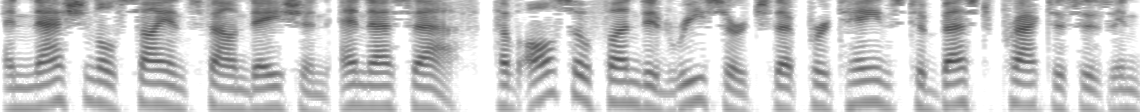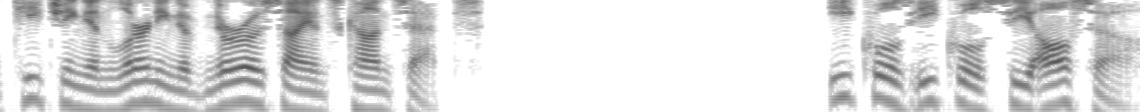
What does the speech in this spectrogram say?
and National Science Foundation (NSF), have also funded research that pertains to best practices in teaching and learning of neuroscience concepts. See also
